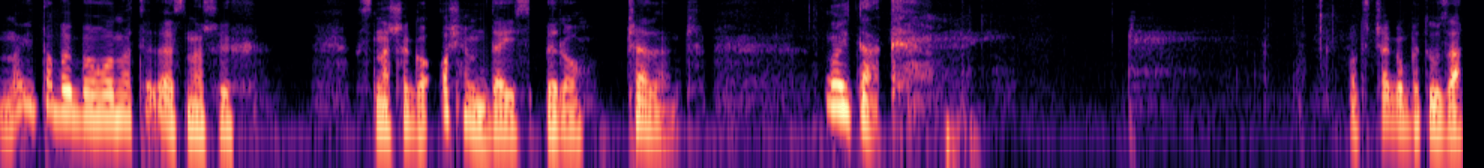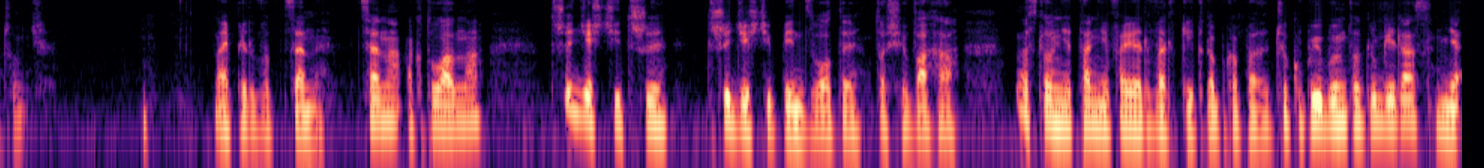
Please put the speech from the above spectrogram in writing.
No i to by było na tyle z naszych, z naszego 8 Days Pyro Challenge. No i tak. Od czego by tu zacząć? Najpierw od ceny. Cena aktualna 33-35 zł. To się waha na stronie taniefajerwerki.pl. Czy kupiłbym to drugi raz? Nie.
